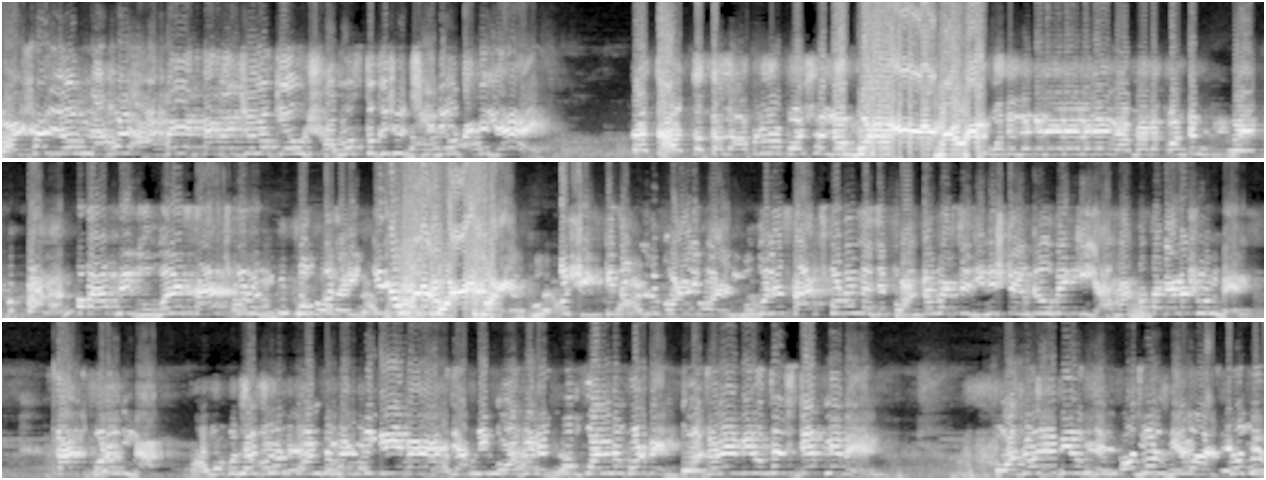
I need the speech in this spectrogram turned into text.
পয়সার লোক না হলে আট হাজার টাকার জন্য কেউ সমস্ত কিছু জেনেও তাকে দেয় তাহলে আপনাদের পয়সার লোক বলে লেগে লেগে লেগে আপনারা কন্টেন্ট বানান। আপনি গুগলে সার্চ করুন শিক্ষিত গুগলে সার্চ করুন না। যে কন্ট্রোভার্সি জিনিসটা ইউটিউবে কি আমার কথা কেন শুনবেন? সার্চ করুন না। ভালো করে প্রচুর করেন। কন্ট্রোভার্সি ক্রিয়েটার আপনি কজনের বন্ধ করবেন? কজনের বিরুদ্ধে স্টেপ নেবেন? কজনের বিরুদ্ধে? প্রচুর ভিউয়ার প্রচুর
